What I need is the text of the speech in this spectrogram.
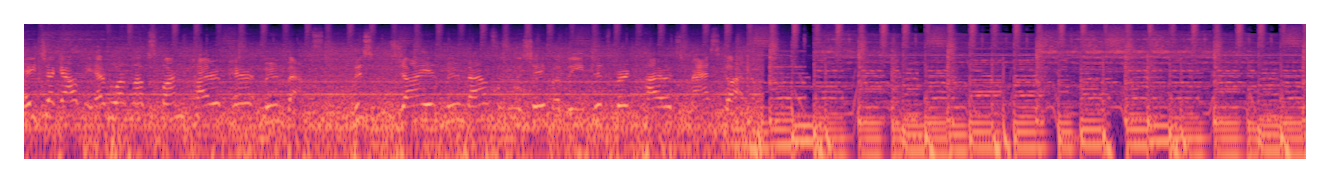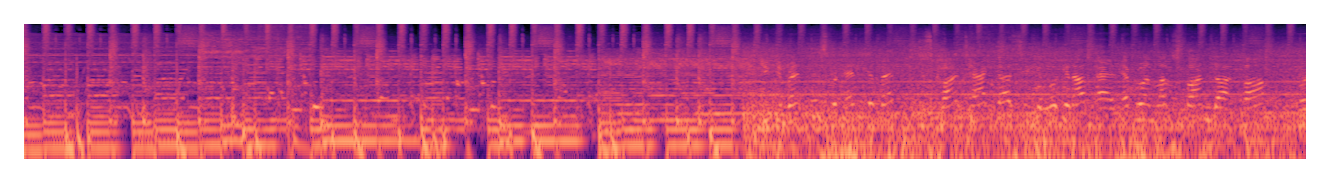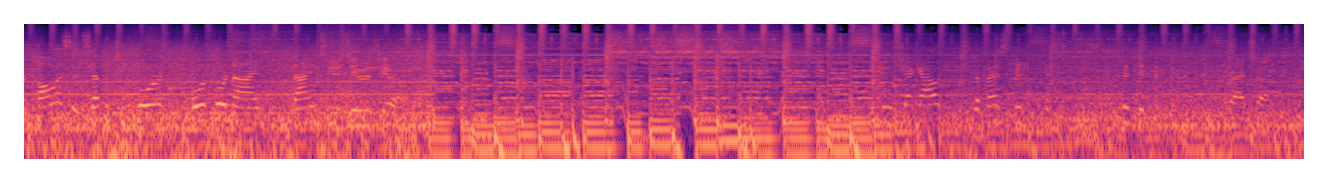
Hey, check out the Everyone Loves Fun Pirate Parrot Moon Bounce. This giant moon bounce is in the shape of the Pittsburgh Pirates mascot. You can rent this for any event. Just contact us. You can look it up at everyonelovesfun.com or call us at 724-449-9200. The best Bradshaw.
